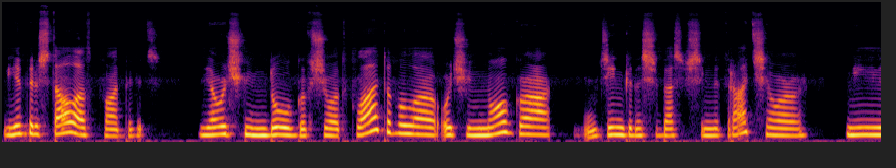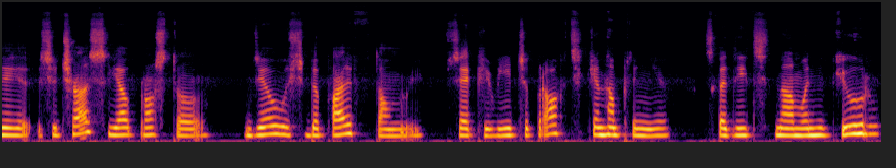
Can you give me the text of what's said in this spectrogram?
Я перестала откладывать. Я очень долго все откладывала, очень много, деньги на себя совсем не тратила. И сейчас я просто делаю себе кайф, там, всякие бьюти-практики, например, сходить на маникюр,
